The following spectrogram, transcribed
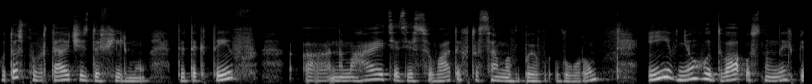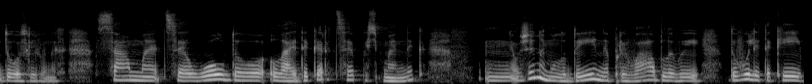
Отож, повертаючись до фільму, детектив намагається з'ясувати, хто саме вбив Лору, і в нього два основних підозрюваних. Саме це Волдо Лайдекер, це письменник, вже не молодий, непривабливий, доволі такий.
